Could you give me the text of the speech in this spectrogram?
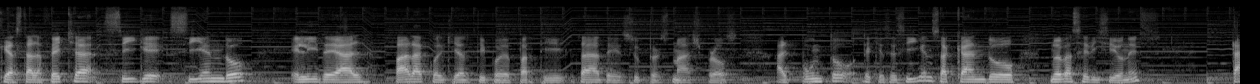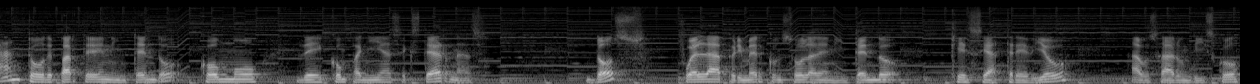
que hasta la fecha sigue siendo el ideal para cualquier tipo de partida de Super Smash Bros al punto de que se siguen sacando nuevas ediciones, tanto de parte de Nintendo como de compañías externas. Dos, fue la primera consola de Nintendo que se atrevió a usar un disco.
